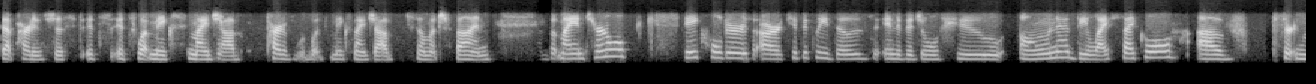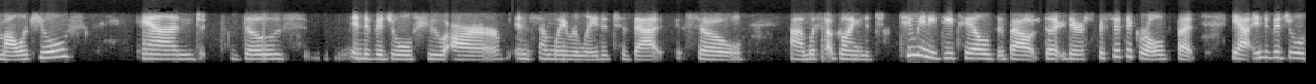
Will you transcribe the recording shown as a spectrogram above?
that part is just it's it's what makes my job part of what makes my job so much fun but my internal stakeholders are typically those individuals who own the life cycle of certain molecules and those individuals who are in some way related to that. So, um, without going into too many details about the, their specific roles, but yeah, individuals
